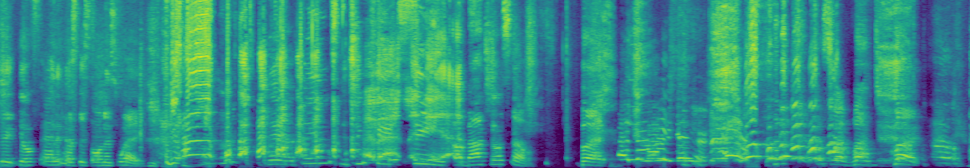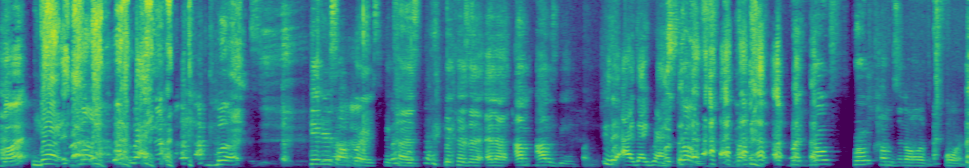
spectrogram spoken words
like your fat ass is on its way. there are things that you can't see about yourself, but but but But But right. but give yourself grace because because of, and I I'm, I was being funny. She said, I digress. But growth, but, but growth, growth comes in all of its forms.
